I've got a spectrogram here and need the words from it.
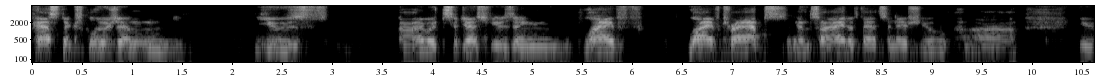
pest exclusion, use I would suggest using live live traps inside if that's an issue. Uh, you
